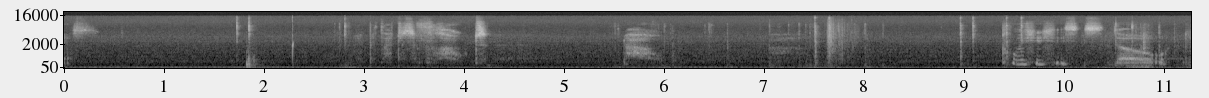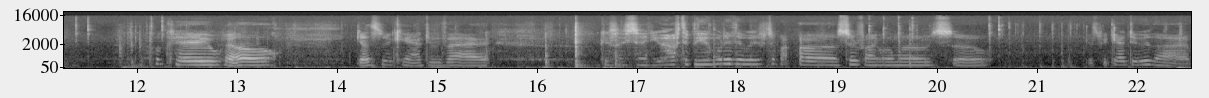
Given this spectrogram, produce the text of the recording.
Yes. Maybe that doesn't float. No. Please, no. Okay, well, guess we can't do that. Because I said you have to be able to do it uh, survival mode, so guess we can't do that.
